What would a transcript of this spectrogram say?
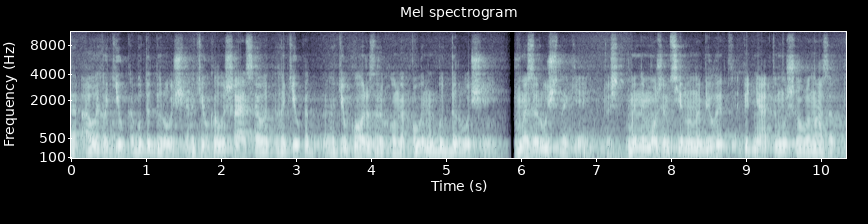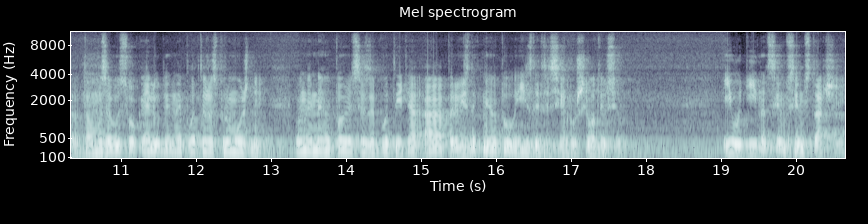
е, але готівка буде дорожча. Готівка лишається, але готівка, готівковий розрахунок повинен бути дорожчий. Ми заручники, тобто ми не можемо ціну на білет підняти, тому що вона за, там, за висока, люди не платежеспроможні, вони не готові це заплатити, а, а перевізник не готовий їздити за ці гроші. От і все. І водій над цим всім старший.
